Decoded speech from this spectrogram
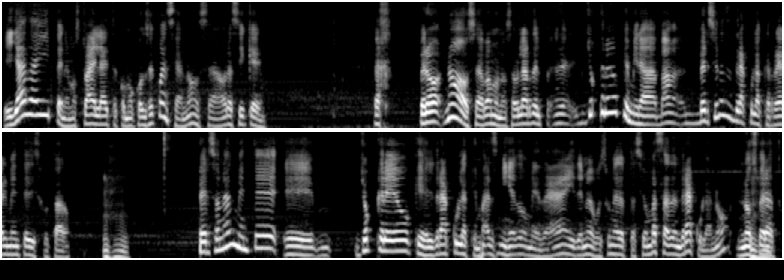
Y ya de ahí tenemos Twilight como consecuencia, ¿no? O sea, ahora sí que... Pero no, o sea, vámonos a hablar del... Eh, yo creo que, mira, versiones de Drácula que realmente he disfrutado. Personalmente, eh, yo creo que el Drácula que más miedo me da, y de nuevo, es una adaptación basada en Drácula, ¿no? Nosferatu.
